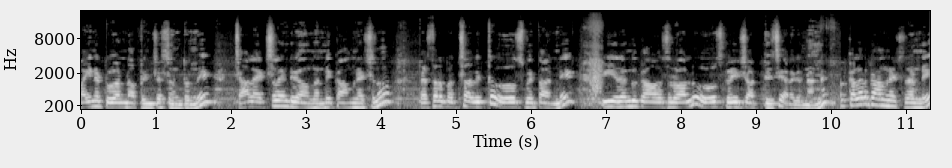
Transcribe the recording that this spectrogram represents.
పైన టూ అండ్ హాఫ్ ఇంచెస్ ఉంటుంది. చాలా ఎక్సలెంట్గా ఉందండి కాంబినేషను. పెసరపచ్చ విత్ స్మిత అండి. ఈ రంగు కావాల్సిన వాళ్ళు స్క్రీన్ షాట్ తీసి అడగండి అండి. కలర్ కాంబినేషన్ అండి.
